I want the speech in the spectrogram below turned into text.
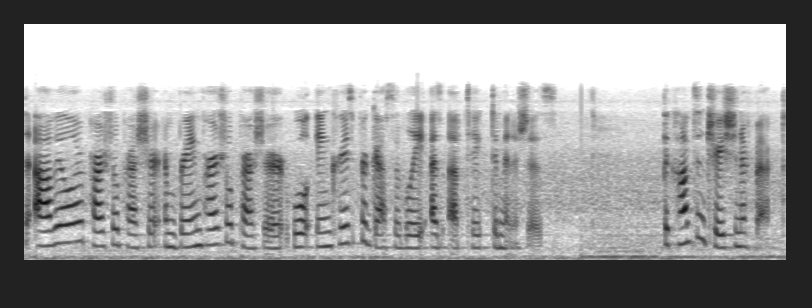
the alveolar partial pressure and brain partial pressure will increase progressively as uptake diminishes. The concentration effect.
